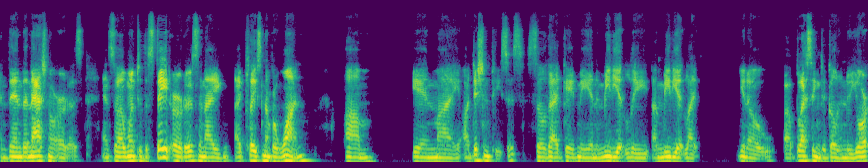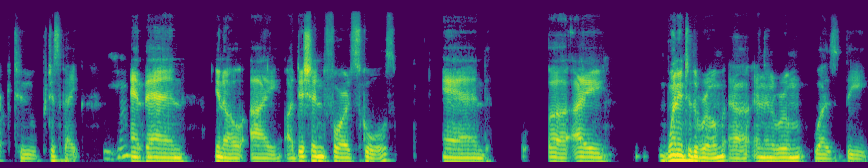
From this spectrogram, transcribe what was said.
and then the national URTAs. And so I went to the state URTAs and I I placed number one um, in my audition pieces. So that gave me an immediately immediate like you know a blessing to go to New York to participate. Mhm. And then you know I auditioned for schools and uh, I went into the room, uh, and in the room was the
